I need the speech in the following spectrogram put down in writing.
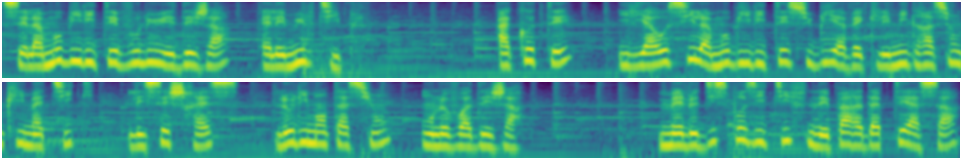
c'est la mobilité voulue et déjà, elle est multiple. À côté, il y a aussi la mobilité subie avec les migrations climatiques, les sécheresses, l'alimentation, on le voit déjà. Mais le dispositif n'est pas adapté à ça,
